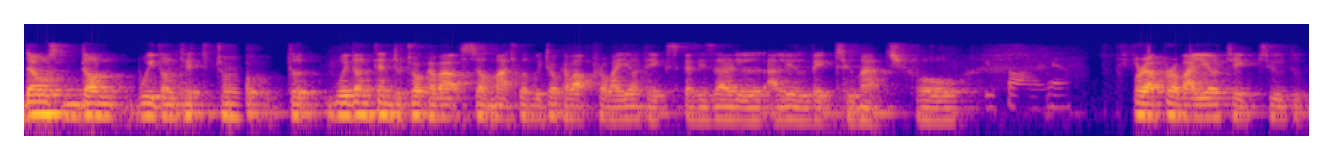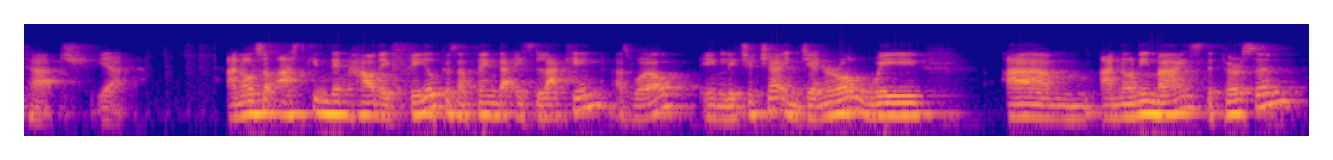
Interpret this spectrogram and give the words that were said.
those don't we don't tend to talk to, we don't tend to talk about so much when we talk about probiotics because it's a little, a little bit too much for far, yeah. for a probiotic to to touch. Yeah and also asking them how they feel because I think that is lacking as well in literature in general. We um, anonymize the person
